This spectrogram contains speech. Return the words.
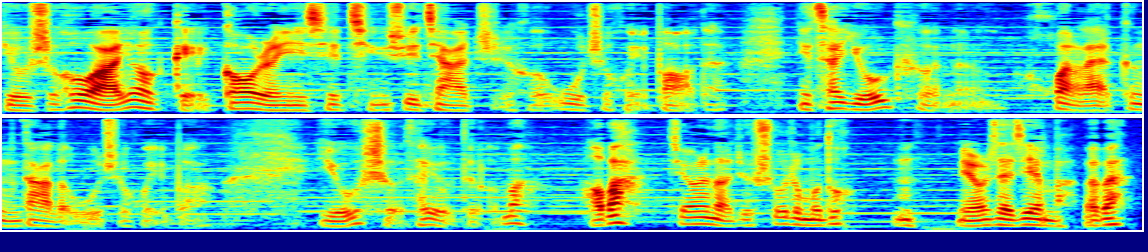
有时候啊，要给高人一些情绪价值和物质回报的，你才有可能换来更大的物质回报。有舍才有得嘛，好吧，今儿呢就说这么多，嗯，明儿再见吧，拜拜。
